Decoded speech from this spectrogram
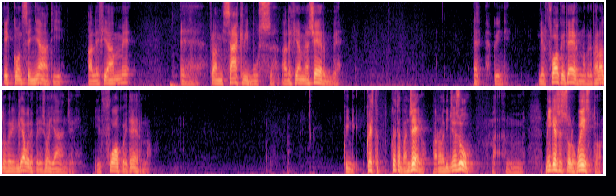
e consegnati alle fiamme, eh, flammi sacribus, alle fiamme acerbe. Eh, quindi nel fuoco eterno preparato per il diavolo e per i suoi angeli, il fuoco eterno. Quindi questo, questo è il Vangelo, parola di Gesù, ma mh, mm, mica c'è solo questo,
